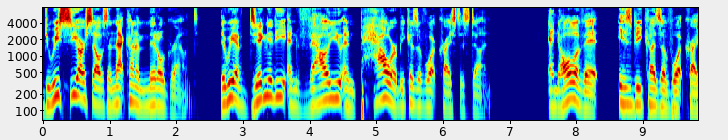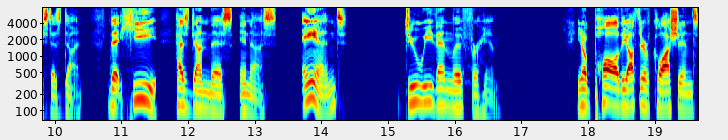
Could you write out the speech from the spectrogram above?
Do we see ourselves in that kind of middle ground? That we have dignity and value and power because of what Christ has done. And all of it is because of what Christ has done, that He has done this in us. And do we then live for Him? You know, Paul, the author of Colossians,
